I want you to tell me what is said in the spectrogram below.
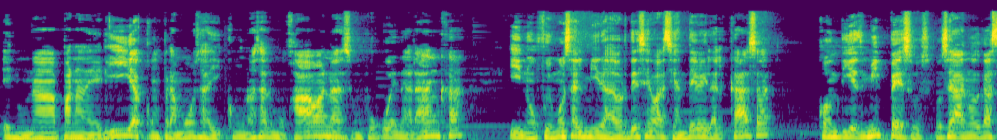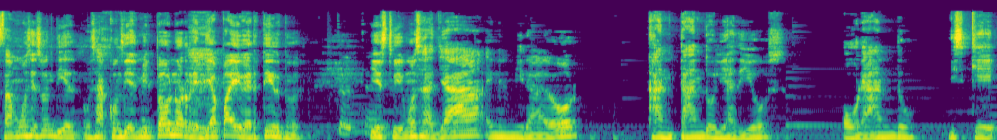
en una panadería, compramos ahí como unas almohábanas, un jugo de naranja y nos fuimos al mirador de Sebastián de Belalcázar con 10 mil pesos. O sea, nos gastamos eso en 10, o sea, con 10 mil pesos nos rendía para divertirnos. Y estuvimos allá en el mirador cantándole a Dios, orando, que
